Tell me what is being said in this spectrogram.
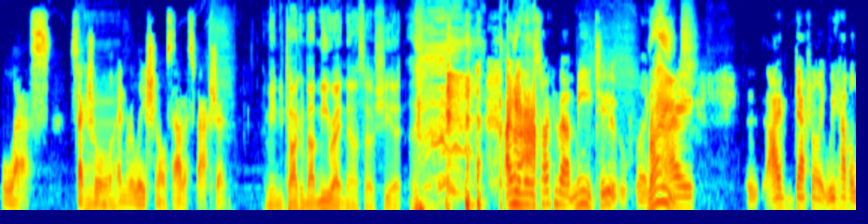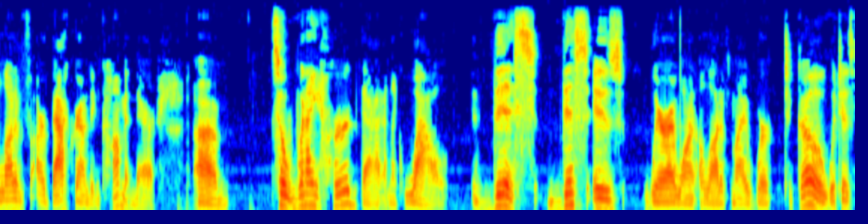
less sexual Mm. and relational satisfaction. I mean, you're talking about me right now, so shit. I mean, it was talking about me too. Like Right. I, I've definitely we have a lot of our background in common there. Um, so when I heard that, I'm like, wow, this this is where I want a lot of my work to go, which is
